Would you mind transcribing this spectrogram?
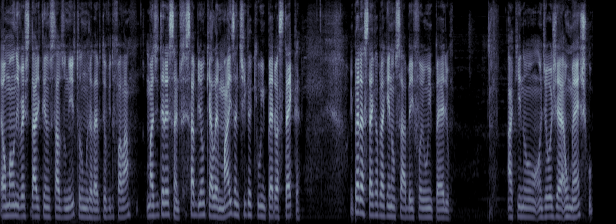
É uma universidade que tem nos Estados Unidos, todo mundo já deve ter ouvido falar. Mas interessante, vocês sabiam que ela é mais antiga que o Império Azteca? O Império Azteca, para quem não sabe, foi um império aqui no onde hoje é o México,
